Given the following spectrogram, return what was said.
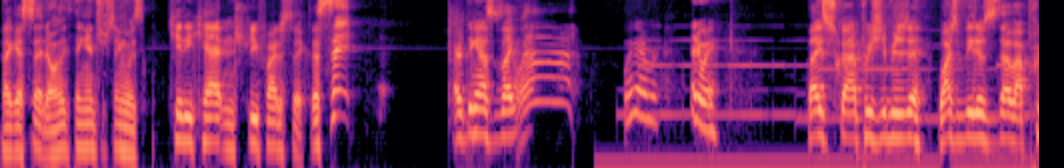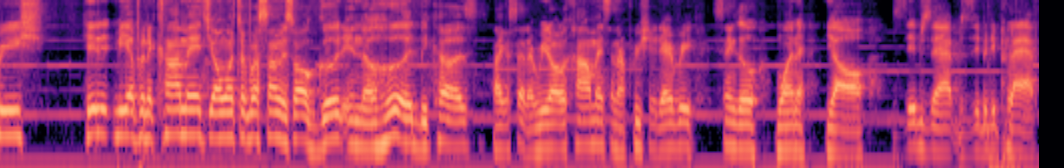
Like I said, the only thing interesting was Kitty Cat and Street Fighter 6. That's it. Everything else was like, ah, whatever. Anyway, like, subscribe, appreciate, it. Watch the videos and stuff. I appreciate. Hit me up in the comments. Y'all want to talk about something? It's all good in the hood because, like I said, I read all the comments and I appreciate every single one of y'all. Zip zap, zippity plap.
